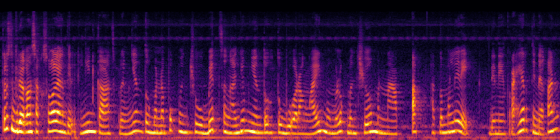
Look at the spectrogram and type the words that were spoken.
Terus gerakan seksual yang tidak diinginkan seperti menyentuh, menepuk, mencubit, sengaja menyentuh tubuh orang lain, memeluk, mencium, menatap, atau melirik. Dan yang terakhir tindakan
